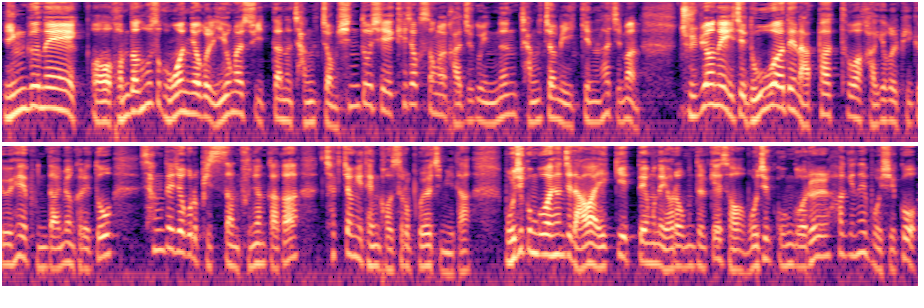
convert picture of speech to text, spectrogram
인근에 어, 검단 호수공원역을 이용할 수 있다는 장점, 신도시의 쾌적성을 가지고 있는 장점이 있기는 하지만 주변에 이제 노후화된 아파트와 가격을 비교해 본다면 그래도 상대적으로 비싼 분양가가 책정이 된 것으로 보여집니다. 모집 공고가 현재 나와 있기 때문에 여러분들께서 모집 공고를 확인해 보시고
